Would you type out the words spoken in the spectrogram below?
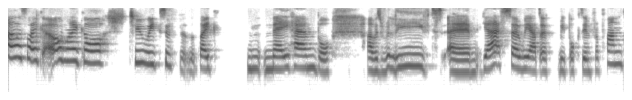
I was like, oh my gosh, two weeks of like mayhem, but I was relieved. Um, yeah, so we had a we booked in for a planned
